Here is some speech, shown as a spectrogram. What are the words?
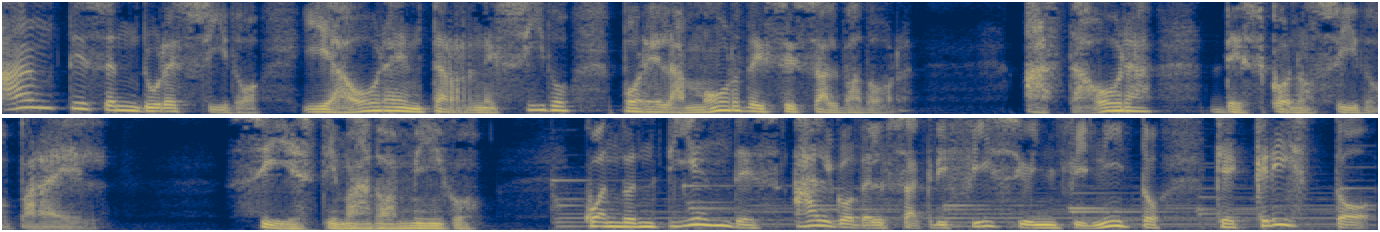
antes endurecido y ahora enternecido por el amor de ese Salvador, hasta ahora desconocido para él. Sí, estimado amigo, cuando entiendes algo del sacrificio infinito que Cristo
